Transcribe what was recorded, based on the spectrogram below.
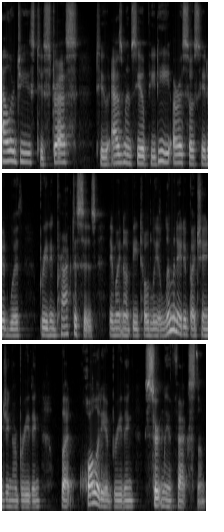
allergies to stress to asthma and COPD are associated with breathing practices. They might not be totally eliminated by changing our breathing, but quality of breathing certainly affects them.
